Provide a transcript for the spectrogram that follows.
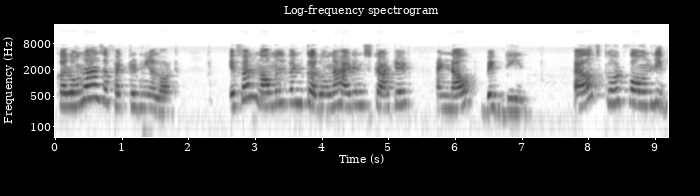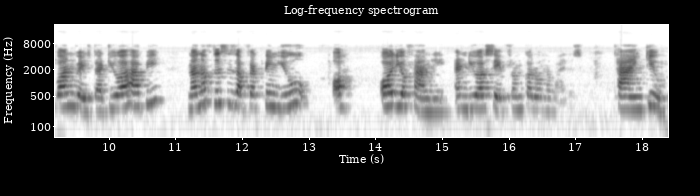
Corona has affected me a lot. If I'm normal when Corona hadn't started, and now big deal. I ask God for only one wish that you are happy, none of this is affecting you or, or your family, and you are safe from coronavirus. Thank you.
